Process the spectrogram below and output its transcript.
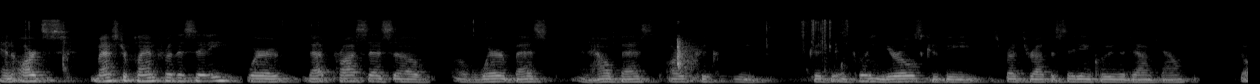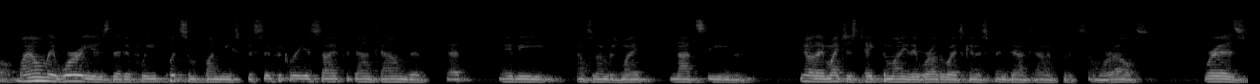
an arts master plan for the city, where that process of, of where best and how best art could be, could, including murals, could be spread throughout the city, including the downtown. So my only worry is that if we put some funding specifically aside for downtown, that, that maybe council members might not see, the- you know, they might just take the money they were otherwise gonna spend downtown and put it somewhere else. Whereas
